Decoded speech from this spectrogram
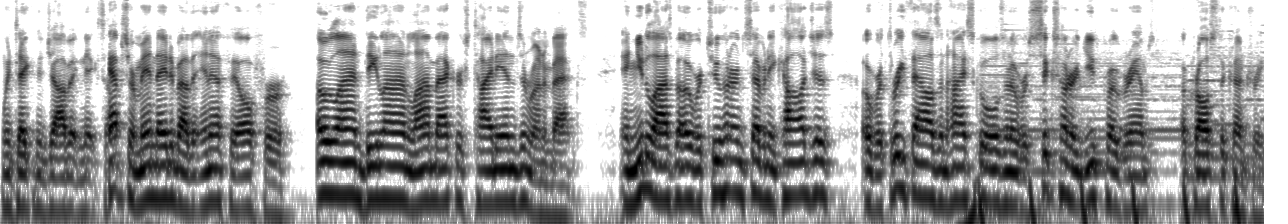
when taking the job at Nick. Caps are mandated by the NFL for O line, D line, linebackers, tight ends, and running backs, and utilized by over 270 colleges, over 3,000 high schools, and over 600 youth programs across the country.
